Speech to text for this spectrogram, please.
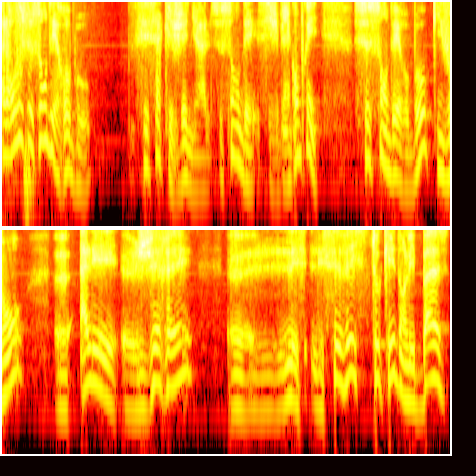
Alors vous, ce sont des robots. C'est ça qui est génial. Ce sont des, si j'ai bien compris, ce sont des robots qui vont euh, aller euh, gérer euh, les, les, CV stockés dans les bases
